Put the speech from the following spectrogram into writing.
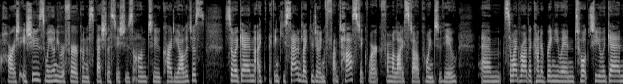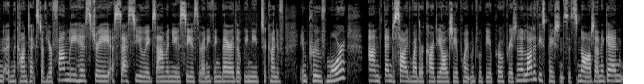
heart issues. We only refer kind of specialist issues on to cardiologists. So, again, I, I think you sound like you're doing fantastic work from a lifestyle point of view. Um, so, I'd rather kind of bring you in, talk to you again in the context of your family history, assess you, examine you, see is there anything there that we need to kind of improve more. And then decide whether a cardiology appointment would be appropriate. And a lot of these patients, it's not. And again,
